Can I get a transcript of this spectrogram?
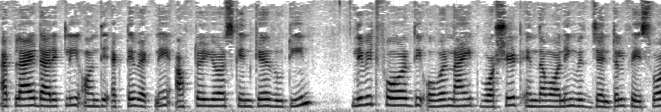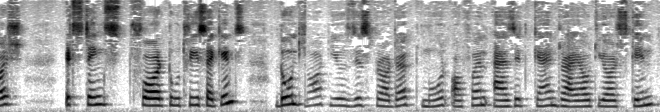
Apply directly on the active acne after your skincare routine. Leave it for the overnight. Wash it in the morning with gentle face wash. It stings for 2-3 seconds. Don't not use this product more often as it can dry out your skin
